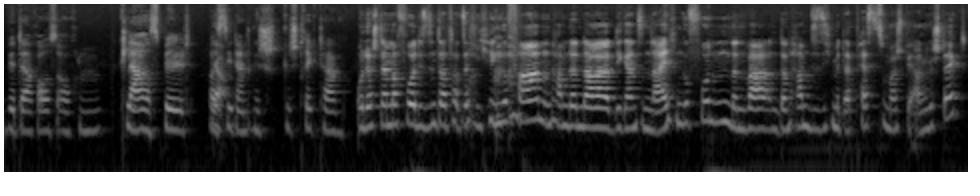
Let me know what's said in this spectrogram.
wird daraus auch ein klares Bild, was Ja. sie dann ges- gestrickt haben. Oder stell mal vor, die sind da tatsächlich hingefahren und haben dann da die ganzen Leichen gefunden. Dann, war, dann haben sie sich mit der Pest zum Beispiel angesteckt.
